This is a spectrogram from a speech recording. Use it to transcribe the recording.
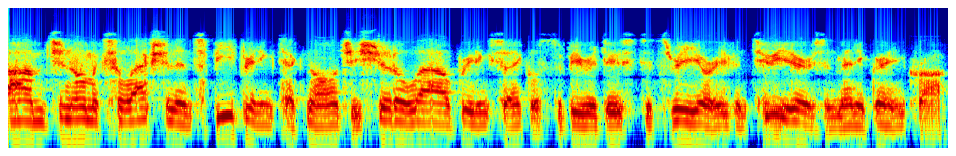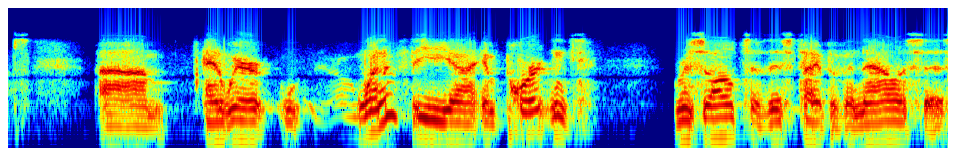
Um, genomic selection and speed breeding technology should allow breeding cycles to be reduced to three or even two years in many grain crops. Um, and we're one of the uh, important results of this type of analysis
